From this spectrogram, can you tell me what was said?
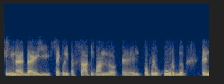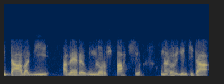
Sin dai secoli passati, quando eh, il popolo curdo tentava di avere un loro spazio, una loro identità,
